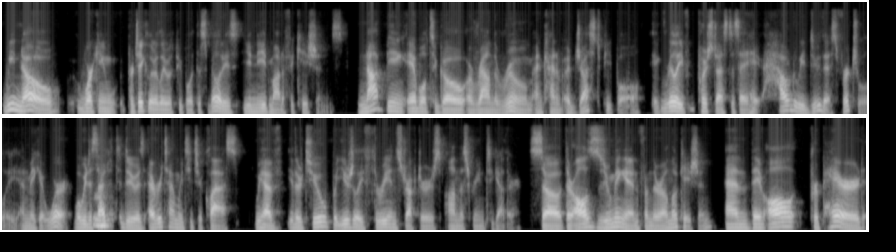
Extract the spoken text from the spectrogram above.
We know working particularly with people with disabilities, you need modifications. Not being able to go around the room and kind of adjust people, it really pushed us to say, hey, how do we do this virtually and make it work? What we mm-hmm. decided mm-hmm. to do is every time we teach a class, we have either two, but usually three instructors on the screen together. So they're all zooming in from their own location and they've all prepared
